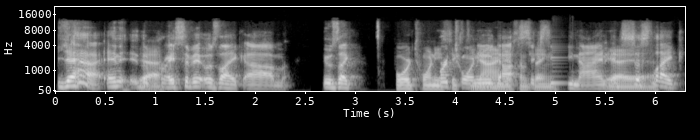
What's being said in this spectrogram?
yeah, and it- the price of it was like um it was like 420, 69 420.69. Yeah, it's yeah, just yeah. like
